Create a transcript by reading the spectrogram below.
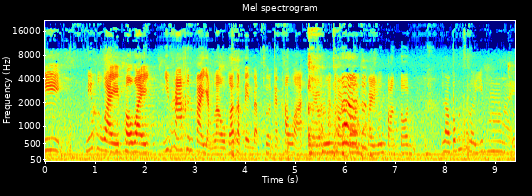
นี่นี่คือวัยพอวัยยี่ห้าขึ้นไปอย่างเราก็จะเป็นแบบชวนกันเข้าวัดวัยรุ่นตอนต้นวัยรุ่นตอนต้น เราก็เพิ่งจะเลยยี่ห้ามาเอ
